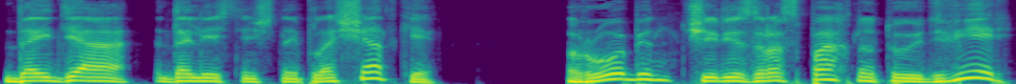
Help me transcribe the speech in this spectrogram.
Дойдя до лестничной площадки, Робин через распахнутую дверь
